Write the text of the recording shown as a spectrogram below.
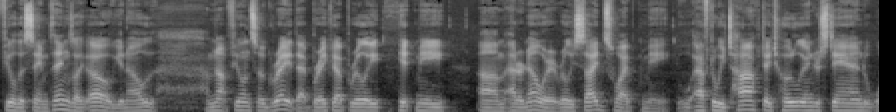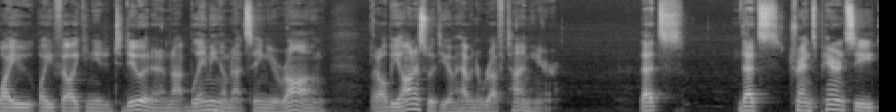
feel the same things like, oh, you know, I'm not feeling so great. That breakup really hit me um, out of nowhere. It really sideswiped me. After we talked, I totally understand why you why you felt like you needed to do it, and I'm not blaming. I'm not saying you're wrong, but I'll be honest with you. I'm having a rough time here. That's that's transparency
